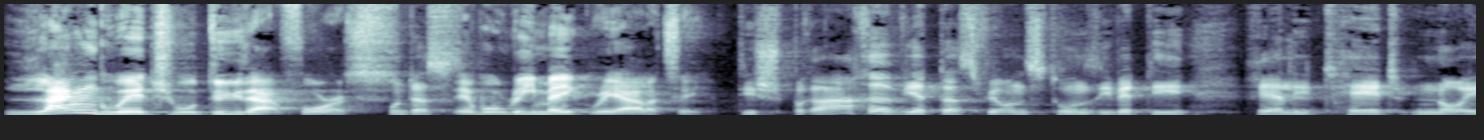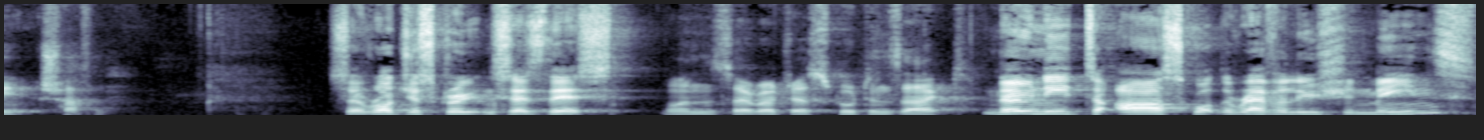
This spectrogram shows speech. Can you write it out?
language will do that for us. Und das- It will remake reality. Die Sprache wird das für uns tun. Sie wird die Realität neu schaffen. So Roger Scruton says this Und Sir Roger Scruton sagt, No need to ask what the revolution means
